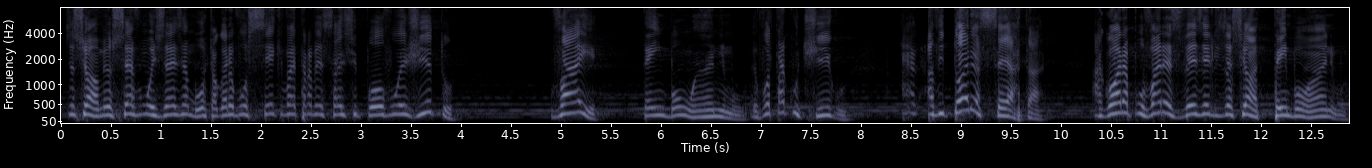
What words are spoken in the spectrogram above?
disse assim: Ó, meu servo Moisés é morto, agora é você que vai atravessar esse povo, o Egito. Vai, tem bom ânimo, eu vou estar contigo. A, a vitória é certa, Agora, por várias vezes, ele diz assim: ó, tem bom ânimo,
